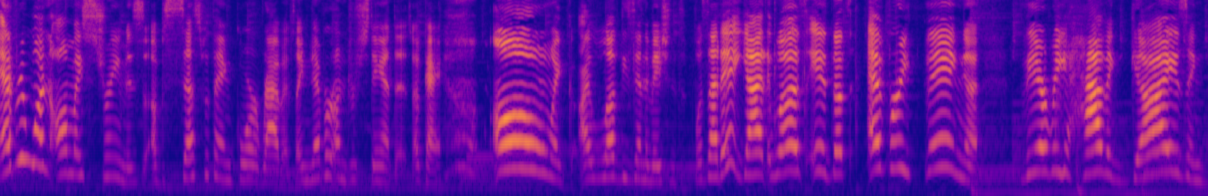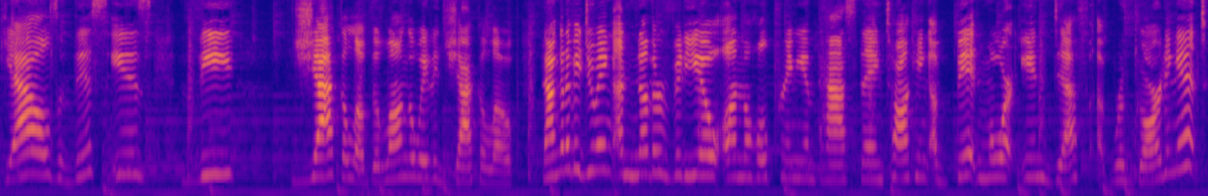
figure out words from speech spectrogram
everyone on my stream is obsessed with Angora rabbits. I never understand it. Okay. Oh my, I love these animations. Was that it? Yeah, it was it. That's everything there we have it, guys and gals. This is the Jackalope, the long-awaited Jackalope. Now, I'm going to be doing another video on the whole Premium Pass thing, talking a bit more in-depth regarding it,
